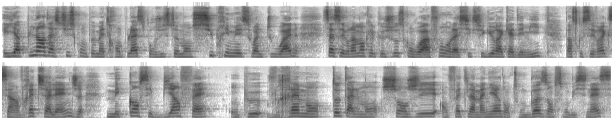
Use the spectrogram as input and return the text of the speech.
Et il y a plein d'astuces qu'on peut mettre en place pour justement supprimer ce one-to-one. Ça, c'est vraiment quelque chose qu'on voit à fond dans la Six Figure Academy parce que c'est vrai que c'est un vrai challenge, mais quand c'est bien fait, on peut vraiment totalement changer en fait la manière dont on bosse dans son business.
